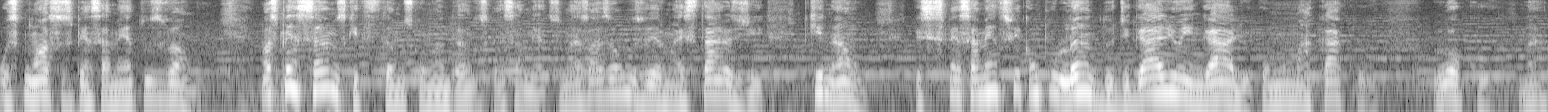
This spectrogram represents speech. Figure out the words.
os nossos pensamentos vão. Nós pensamos que estamos comandando os pensamentos, mas nós vamos ver mais tarde que não. Esses pensamentos ficam pulando de galho em galho, como um macaco louco, né?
